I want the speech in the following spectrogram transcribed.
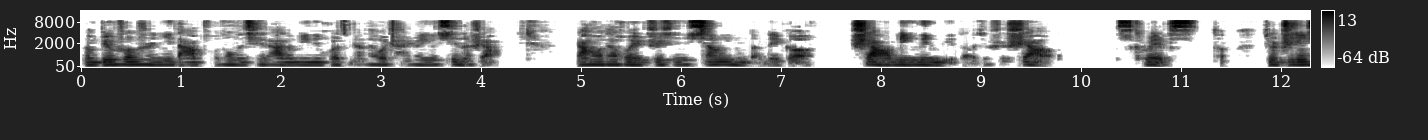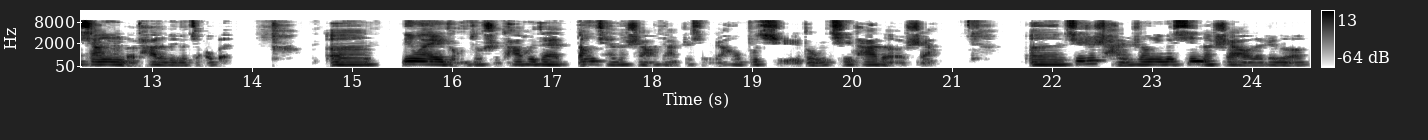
嗯，比如说是你打普通的其他的命令或者怎么样，它会产生一个新的 shell，然后它会执行相应的那个 shell 命令里的就是 shell scripts，就是执行相应的它的那个脚本。嗯，另外一种就是它会在当前的 shell 下执行，然后不启动其他的 shell。嗯，其实产生一个新的 shell 的这个。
